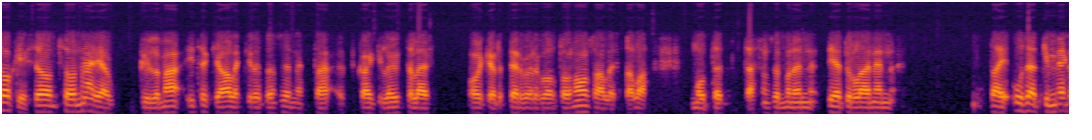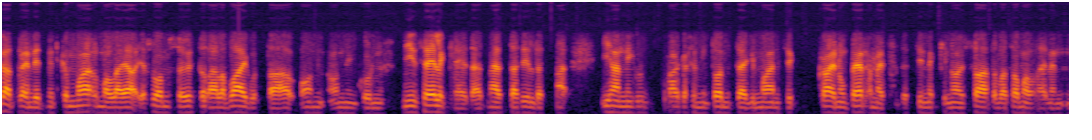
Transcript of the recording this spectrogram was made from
Toki, se on, se on näin ja kyllä mä itsekin allekirjoitan sen, että, että kaikille yhtäläiset oikeudet terveydenhuoltoon on sallistava, mutta tässä on semmoinen tietynlainen, tai useatkin megatrendit, mitkä maailmalla ja, ja Suomessa yhtä lailla vaikuttaa, on, on niin, kuin niin selkeitä, että näyttää siltä, että ihan niin kuin aikaisemmin toimittajakin mainitsi Kainuun perämetsät, että sinnekin olisi saatava samanlainen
